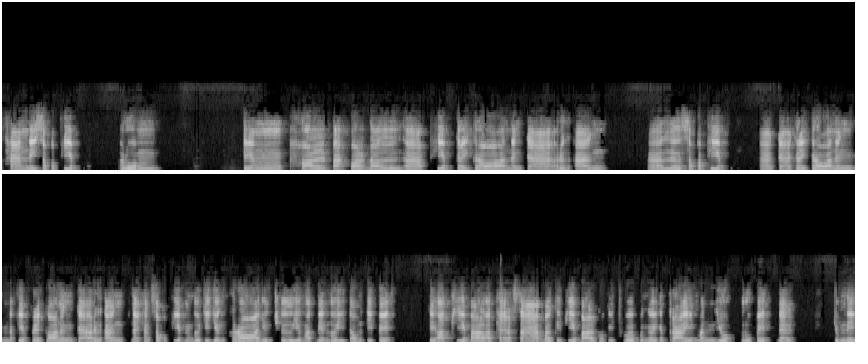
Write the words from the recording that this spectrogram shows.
ដ្ឋាននៃសុខភាពរួម ទាំងផលប៉ះពាល់ដល់ភាពក្រីក្រ និងការរើសអើងលើសុខភាពការក្រីក្រនិងភាពក្រីក្រនិងការរើសអើងផ្នែកខាងសុខភាពហ្នឹងដូចជាយើងក្រយើងឈឺយើងអត់មានលុយទៅមន្ទីរពេទ្យគេអត់ព្យាបាលអត់ថែរក្សាបើគេព្យាបាលក៏គេធ្វើបង្ើយកន្ត្រៃមិនយកគ្រូពេទ្យដែលជំនាញ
